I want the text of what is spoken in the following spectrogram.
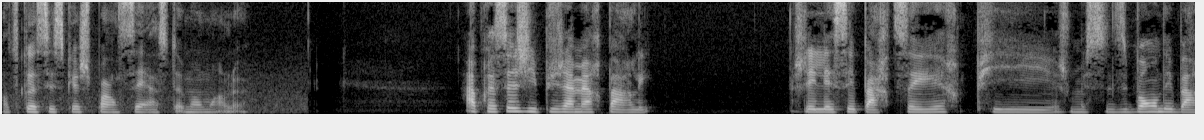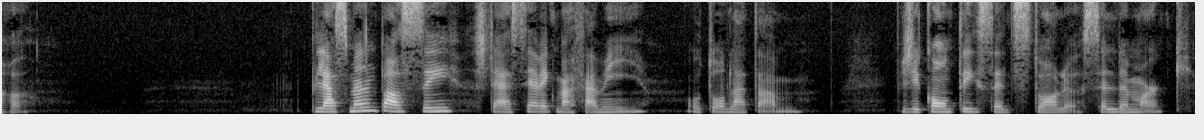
En tout cas, c'est ce que je pensais à ce moment-là. Après ça, j'ai plus jamais reparlé. Je l'ai laissé partir, puis je me suis dit bon débarras. Puis la semaine passée, j'étais assise avec ma famille autour de la table. Puis j'ai compté cette histoire-là, celle de Mark.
